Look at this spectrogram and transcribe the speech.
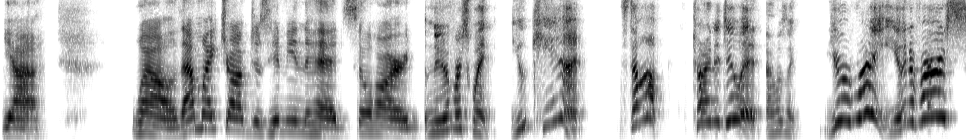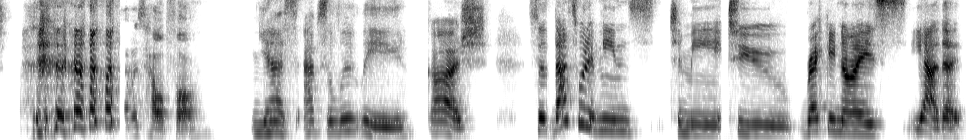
Yeah. Wow. That mic drop just hit me in the head so hard. And the universe went, You can't stop trying to do it. I was like, You're right, universe. that was helpful. Yes, absolutely. Gosh. So that's what it means to me to recognize, yeah, that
